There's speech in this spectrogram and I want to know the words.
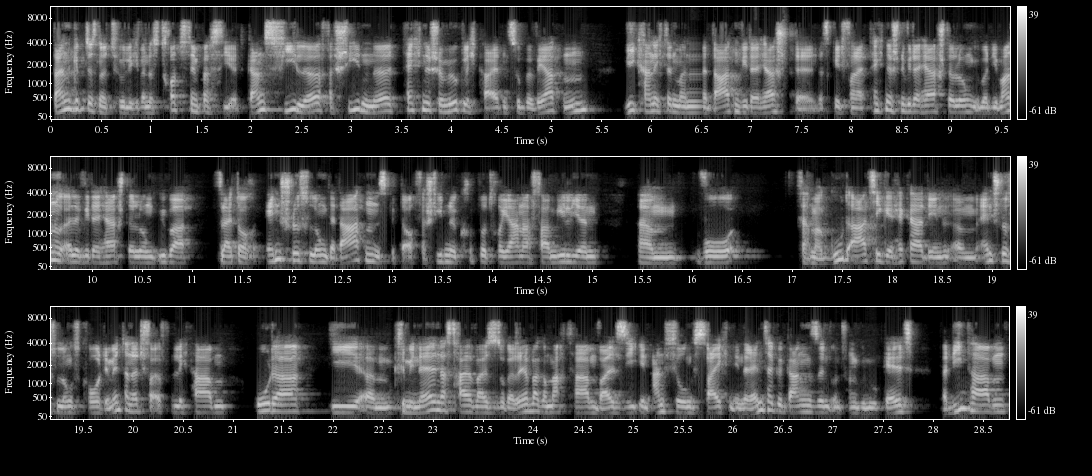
Dann gibt es natürlich, wenn es trotzdem passiert, ganz viele verschiedene technische Möglichkeiten zu bewerten, wie kann ich denn meine Daten wiederherstellen? Das geht von der technischen Wiederherstellung über die manuelle Wiederherstellung, über vielleicht auch Entschlüsselung der Daten. Es gibt auch verschiedene Kryptotrojaner-Familien, ähm, wo, sag mal, gutartige Hacker den ähm, Entschlüsselungscode im Internet veröffentlicht haben oder die ähm, Kriminellen das teilweise sogar selber gemacht haben, weil sie in Anführungszeichen in Rente gegangen sind und schon genug Geld verdient haben.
